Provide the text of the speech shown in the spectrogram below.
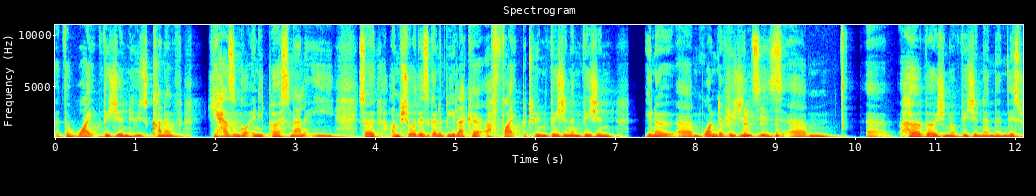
the, the White Vision, who's kind of he hasn't got any personality. So I'm sure there's going to be like a, a fight between Vision and Vision. You know, um, Wonder Visions is um, uh, her version of Vision, and then this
